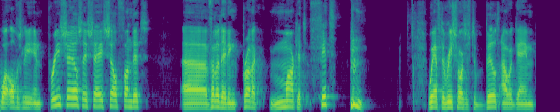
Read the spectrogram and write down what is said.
well, obviously, in pre sales, they say self funded, uh, validating product market fit. we have the resources to build our game,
